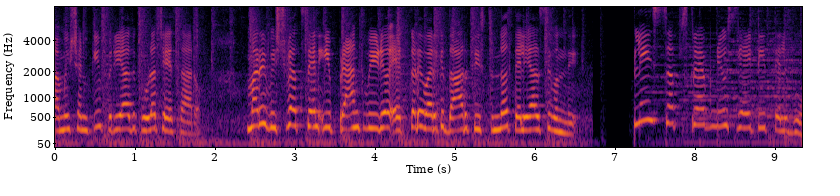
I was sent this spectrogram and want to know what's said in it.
కమిషన్కి ఫిర్యాదు కూడా చేశారు. మరి విశ్వక్సేన్ ఈ ప్రాంక్ వీడియో ఎక్కడి వరకు దారి తీస్తుందో తెలియాల్సి ఉంది. Please subscribe news eighty Telugu.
